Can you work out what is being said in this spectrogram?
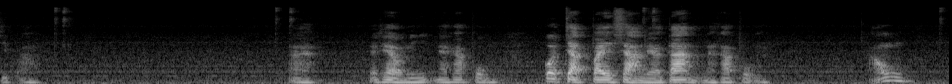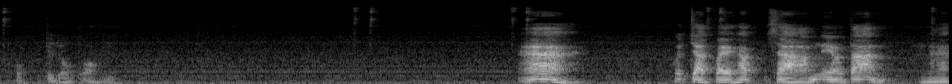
สิบเอาอ่าแถวนี้นะครับผมก็จัดไปสามแนวต้านนะครับผม เอาผมไปลบออกอีกอ่า ก็จัดไปครับสามแนวต้านนะ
